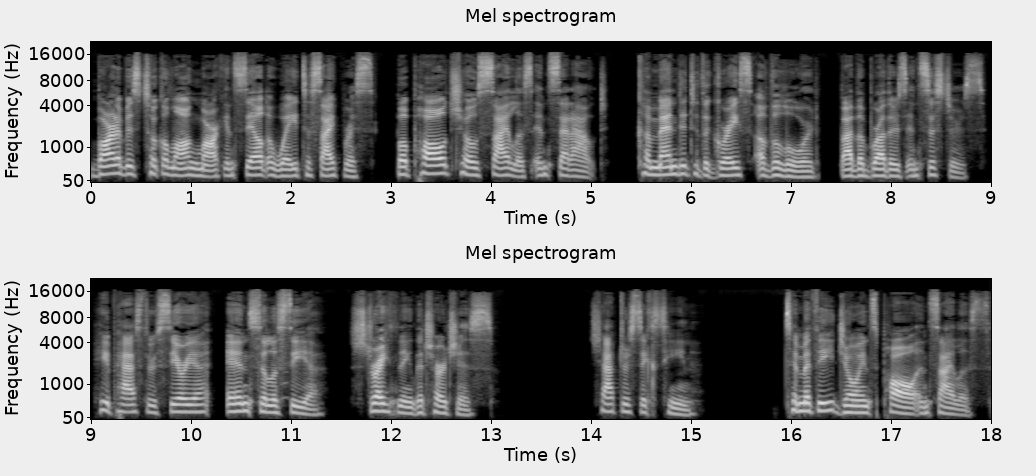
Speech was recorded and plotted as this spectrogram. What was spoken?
Barnabas took along Mark and sailed away to Cyprus, but Paul chose Silas and set out, commended to the grace of the Lord by the brothers and sisters. He passed through Syria and Cilicia, strengthening the churches. Chapter 16 Timothy joins Paul and Silas.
